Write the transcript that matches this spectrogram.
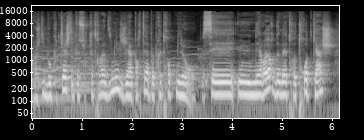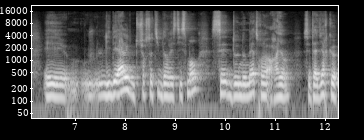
quand je dis beaucoup de cash, c'est que sur 90 000, j'ai apporté à peu près 30 000 euros. C'est une erreur de mettre trop de cash et l'idéal sur ce type d'investissement, c'est de ne mettre rien. C'est-à-dire que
